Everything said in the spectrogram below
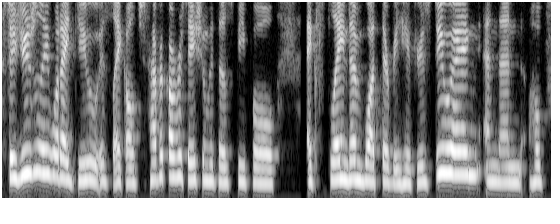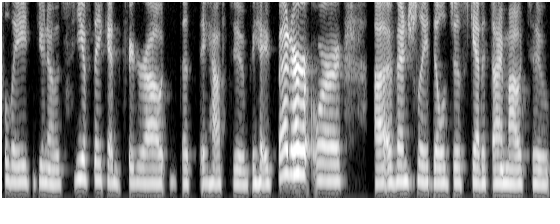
So usually what i do is like i'll just have a conversation with those people explain them what their behavior is doing and then hopefully you know see if they can figure out that they have to behave better or uh, eventually they'll just get a timeout to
